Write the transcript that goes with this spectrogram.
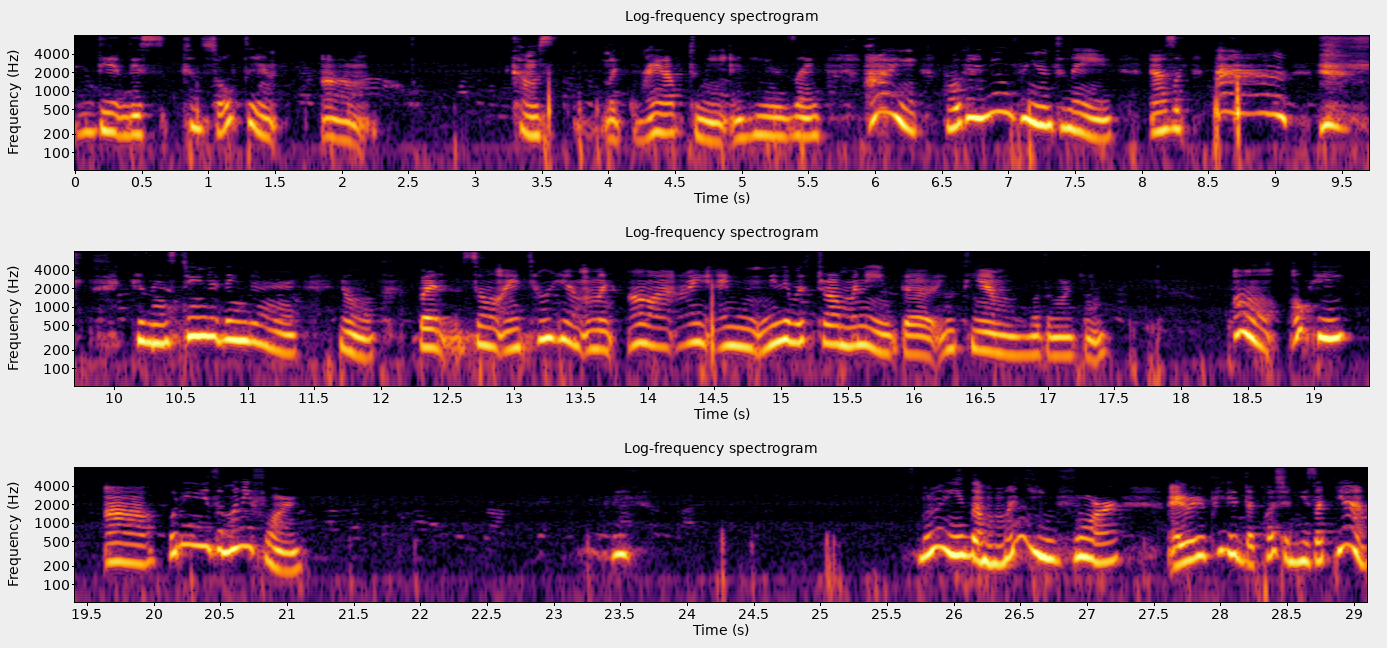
the, this consultant um comes like right up to me, and he is like, "Hi, what can I do for you today?" And I was like, "Ah," because I'm a stranger danger. No, but so I tell him, I'm like, "Oh, I I need to withdraw money. The ATM wasn't working." Oh, okay. Uh, what do you need the money for? What do you need the money for? I repeated the question. He's like, yeah.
